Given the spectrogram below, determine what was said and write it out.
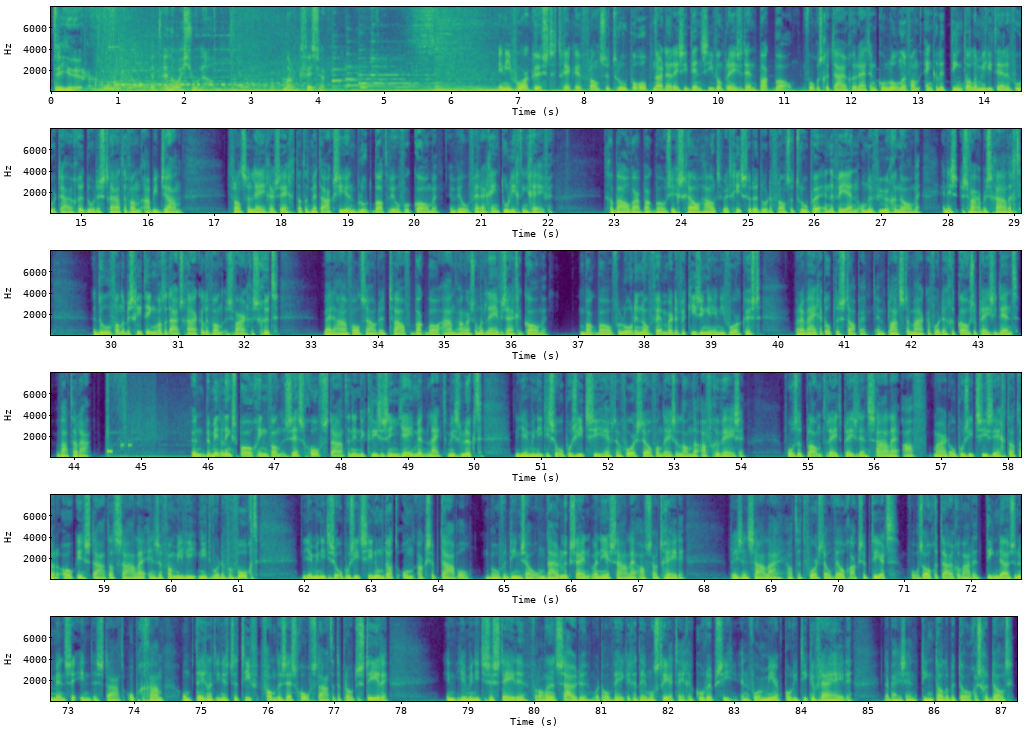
3 uur. Het NOS-journaal. Mark Visser. In Ivoorkust trekken Franse troepen op naar de residentie van president Bakbo. Volgens getuigen rijdt een kolonne van enkele tientallen militaire voertuigen door de straten van Abidjan. Het Franse leger zegt dat het met de actie een bloedbad wil voorkomen en wil verder geen toelichting geven. Het gebouw waar Bakbo zich schuilhoudt werd gisteren door de Franse troepen en de VN onder vuur genomen en is zwaar beschadigd. Het doel van de beschieting was het uitschakelen van zwaar geschut. Bij de aanval zouden twaalf Bakbo-aanhangers om het leven zijn gekomen. Bakbo verloor in november de verkiezingen in Ivoorkust... maar hij weigert op te stappen en plaats te maken voor de gekozen president Ouattara. Een bemiddelingspoging van zes golfstaten in de crisis in Jemen lijkt mislukt. De jemenitische oppositie heeft een voorstel van deze landen afgewezen. Volgens het plan treedt president Saleh af, maar de oppositie zegt dat er ook in staat dat Saleh en zijn familie niet worden vervolgd. De jemenitische oppositie noemt dat onacceptabel. Bovendien zou onduidelijk zijn wanneer Saleh af zou treden. President Saleh had het voorstel wel geaccepteerd. Volgens ooggetuigen waren tienduizenden mensen in de staat opgegaan... om tegen het initiatief van de zes golfstaten te protesteren. In jemenitische steden, vooral in het zuiden... wordt al weken gedemonstreerd tegen corruptie en voor meer politieke vrijheden. Daarbij zijn tientallen betogers gedood.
